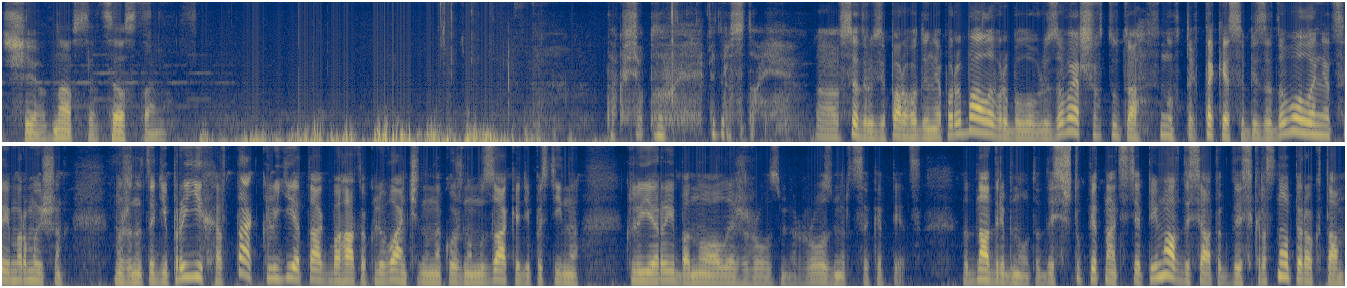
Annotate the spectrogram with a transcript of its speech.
Ще одна, все, це останнє. Підростає. Все, друзі, пару годин я порибалив, риболовлю завершив тут. Ну, так, таке собі задоволення цей мармишин. Може, не тоді приїхав. Так, клює, так, багато клюванчини на кожному закиді, постійно клює риба, ну але ж розмір. Розмір це капець. Одна дрібнота. Десь штук 15 я піймав, десяток десь краснопірок, там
